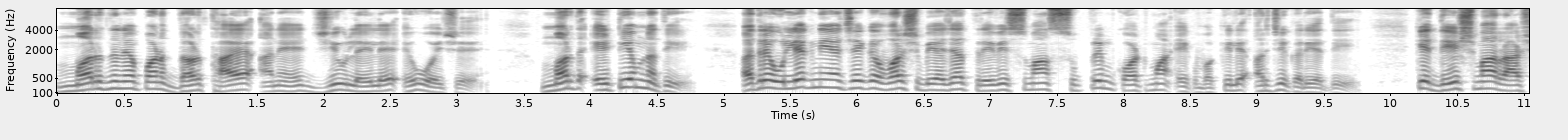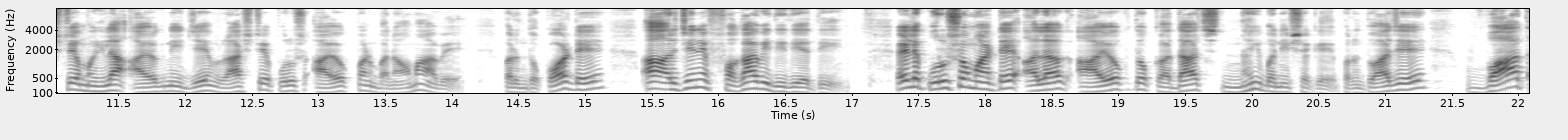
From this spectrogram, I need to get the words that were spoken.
મર્દને પણ દર થાય અને જીવ લઈ લે એવું હોય છે. મર્દ એટીએમ નથી. અત્રે ઉલ્લેખનીય છે કે વર્ષ બે હજાર ત્રેવીસમાં સુપ્રીમ કોર્ટમાં એક વકીલે અરજી કરી હતી કે દેશમાં રાષ્ટ્રીય મહિલા આયોગની જેમ રાષ્ટ્રીય પુરુષ આયોગ પણ બનાવવામાં આવે. પરંતુ કોર્ટે આ અરજીને ફગાવી દીધી હતી. એટલે પુરુષો માટે અલગ આયોગ તો કદાચ નહીં બની શકે. પરંતુ આજે વાત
